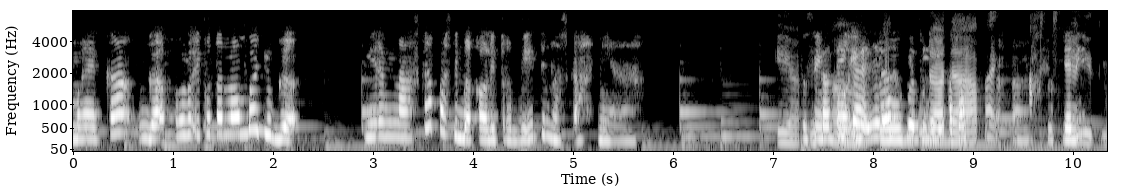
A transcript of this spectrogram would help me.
mereka nggak perlu ikutan lomba juga ngirim naskah pasti bakal diterbitin naskahnya. Iya. Sesimpel Tapi kayaknya itu, lebih gitu. Udah ada apa, apa? Heeh. Aksesnya Jadi- gitu.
